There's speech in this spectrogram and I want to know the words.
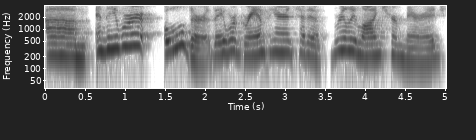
um, and they were older. They were grandparents, had a really long term marriage.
